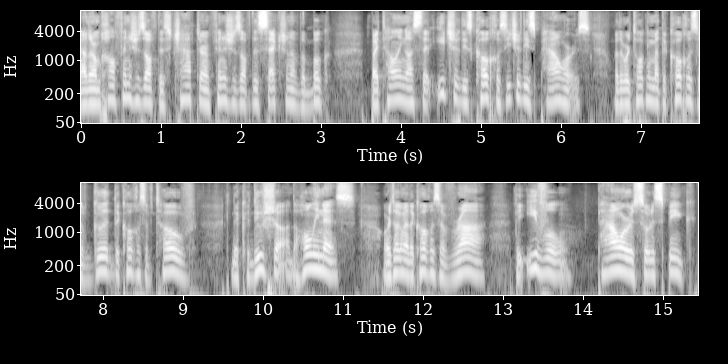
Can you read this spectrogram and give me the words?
Now the Ramchal finishes off this chapter and finishes off this section of the book by telling us that each of these kochos, each of these powers, whether we're talking about the kochos of good, the kochos of tov, the kedusha, the holiness, or we're talking about the kochos of ra, the evil powers, so to speak,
